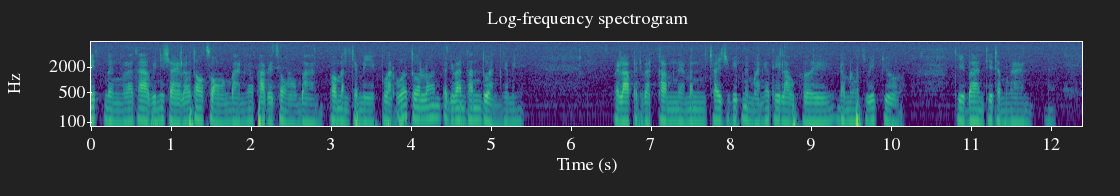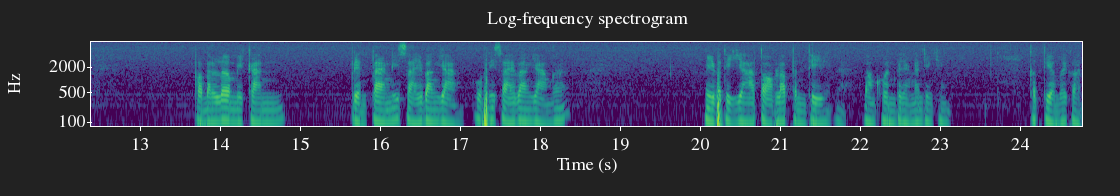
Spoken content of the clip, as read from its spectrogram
นิดหนึ่งแล้วถ้าวินิจฉัยแล้วต้องส่งโรงพยาบาลก็พาไปส่งโรงพยาบาลเพราะมันจะมีปวดหัวตัวร้อนปัจจุบันทันด่วนก็มี เวลาปฏิบัติธรรมเนี่ยมันใช้ชีวิตไม่เหมือนกับที่เราเคยดำรงชีวิตอยู่ที่บ้านที่ทำงานพอมันเริ่มมีการเปลี่ยนแปลงนิสัยบางอย่าง อุปนิสัยบางอย่างก็ มีปฏิยาตอบรับทันทีบางคนเป็นอย่างนั้นจริง ๆ ก็เตรียมไว้ก่อน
